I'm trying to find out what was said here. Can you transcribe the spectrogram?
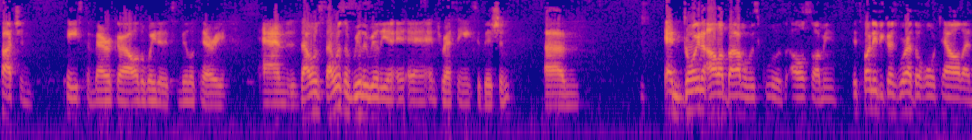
touch and taste America all the way to its military, and that was that was a really really a, a interesting exhibition. Um, and going to Alabama was cool as also. I mean, it's funny because we're at the hotel and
